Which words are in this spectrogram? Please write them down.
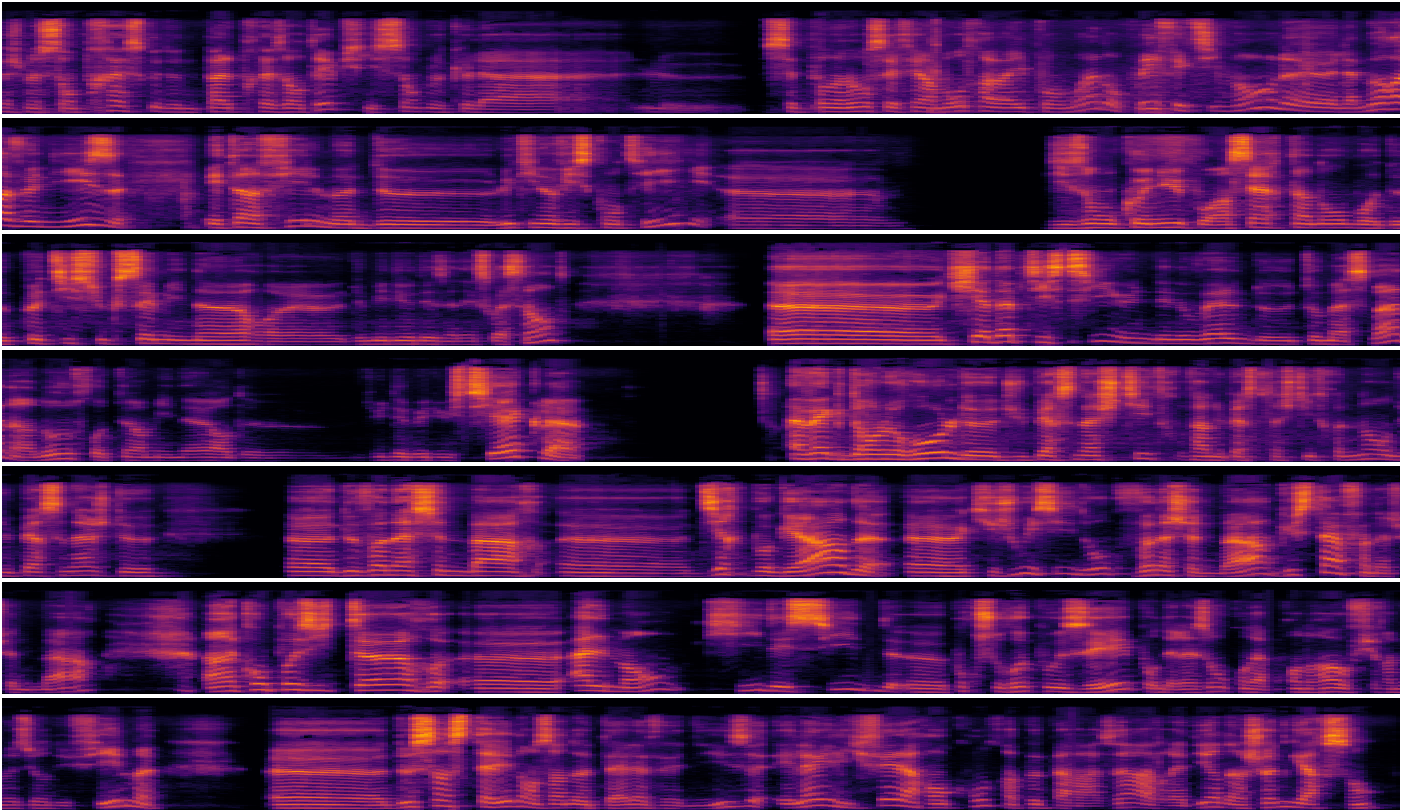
Je me sens presque de ne pas le présenter, puisqu'il semble que la, le, cette bande-annonce ait fait un bon travail pour moi. Donc oui, effectivement, le, La mort à Venise est un film de Lucchino Visconti, euh, disons, connu pour un certain nombre de petits succès mineurs euh, du milieu des années 60, euh, qui adapte ici une des nouvelles de Thomas Mann, un autre auteur mineur du début du siècle, avec dans le rôle du personnage titre, enfin du personnage titre non, du personnage de euh, de von Aschenbach, euh, Dirk Bogard, euh, qui joue ici donc von Aschenbach, Gustav von Aschenbach, un compositeur allemand qui décide, pour se reposer, pour des raisons qu'on apprendra au fur et à mesure du film, de s'installer dans un hôtel à Venise. Et là, il y fait la rencontre, un peu par hasard, à vrai dire, d'un jeune garçon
